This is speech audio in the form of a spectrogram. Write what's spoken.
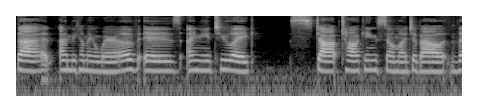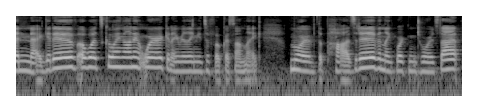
that I'm becoming aware of is I need to like stop talking so much about the negative of what's going on at work and I really need to focus on like more of the positive and like working towards that.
